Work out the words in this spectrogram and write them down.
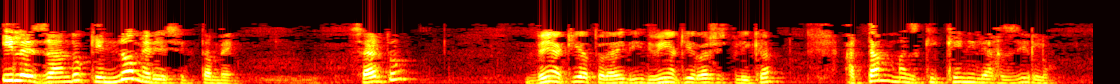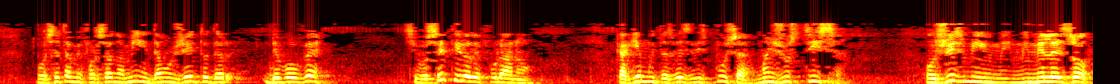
e lesando quem não merece também. Certo? Vem aqui a Torá e vem aqui Rashi explica, atam mazkikeni leachzirlo você está me forçando a mim, dá um jeito de devolver. Se você tirou de fulano, que aqui muitas vezes diz, puxa, uma injustiça. O juiz me, me, me lesou,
